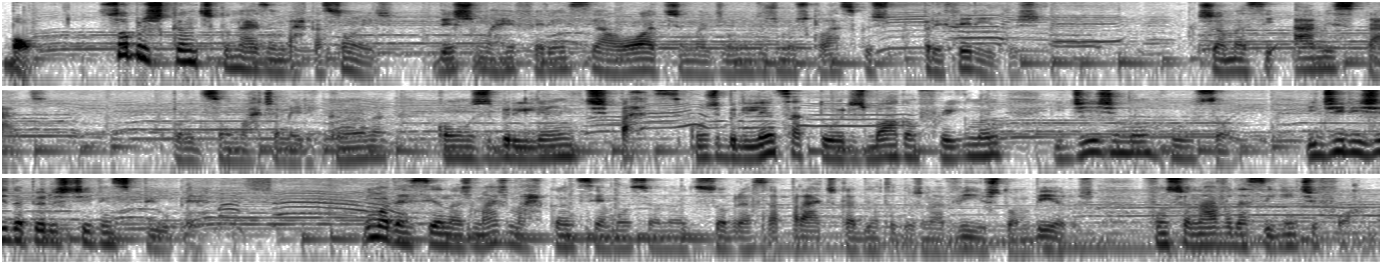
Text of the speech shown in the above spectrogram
Bom, sobre os cânticos nas embarcações, deixo uma referência ótima de um dos meus clássicos preferidos. Chama-se Amistade, produção norte-americana, com os brilhantes com os brilhantes atores Morgan Freeman e Digimon Russell, e dirigida pelo Steven Spielberg. Uma das cenas mais marcantes e emocionantes sobre essa prática dentro dos navios tombeiros funcionava da seguinte forma:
